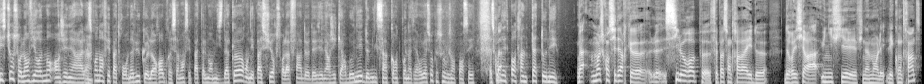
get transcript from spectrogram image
question sur l'environnement en général. Est-ce qu'on n'en fait pas trop? On a vu que l'Europe récemment s'est pas tellement mise d'accord. On n'est pas sûr sur la fin de- des énergies carbonées. 2050, point d'interrogation. Qu'est-ce que vous en pensez? Est-ce qu'on Bah, n'est pas en train de tâtonner? Bah, moi, je considère que le- si l'Europe ne fait pas son travail de, de réussir à unifier les- finalement les, les contraintes,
